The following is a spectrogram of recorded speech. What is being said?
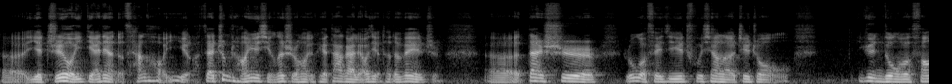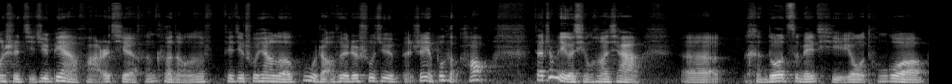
呃，也只有一点点的参考意义了。在正常运行的时候，你可以大概了解它的位置，呃，但是如果飞机出现了这种运动方式急剧变化，而且很可能飞机出现了故障，所以这数据本身也不可靠。在这么一个情况下，呃，很多自媒体又通过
